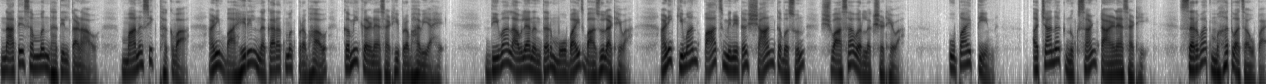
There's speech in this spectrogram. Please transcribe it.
नातेसंबंधातील तणाव मानसिक थकवा आणि बाहेरील नकारात्मक प्रभाव कमी करण्यासाठी प्रभावी आहे. दिवा लावल्यानंतर मोबाईल बाजूला ठेवा आणि किमान पाच मिनिटं शांत बसून श्वासावर लक्ष ठेवा. उपाय तीन अचानक नुकसान टाळण्यासाठी. सर्वात महत्त्वाचा उपाय.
